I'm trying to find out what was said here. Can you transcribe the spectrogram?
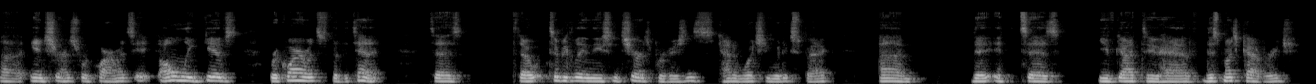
uh, insurance requirements. It only gives requirements for the tenant. It says, so typically in these insurance provisions, kind of what you would expect, um, that it says you've got to have this much coverage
